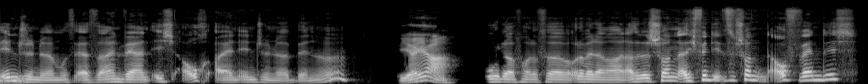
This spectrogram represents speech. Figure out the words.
Engineer. Ingenieur muss er sein, während ich auch ein Ingenieur bin, ne? Ja, ja. Oder Server oder Veteran. Also das ist schon, also ich finde, das ist schon aufwendig,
